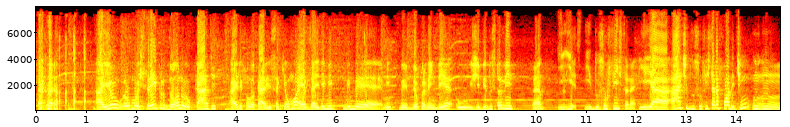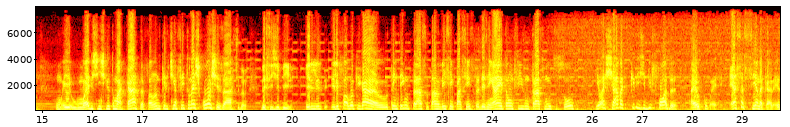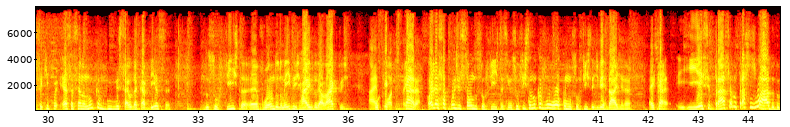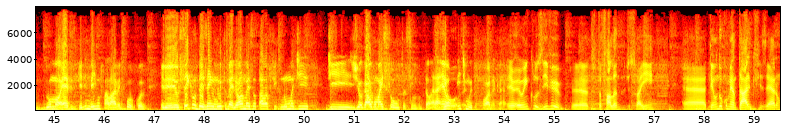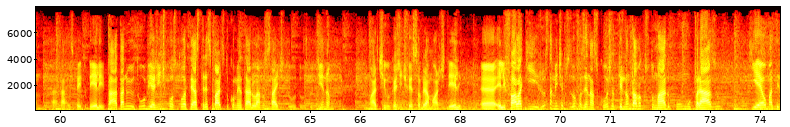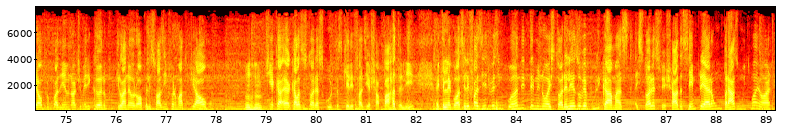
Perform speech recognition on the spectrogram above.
aí eu, eu mostrei pro dono o card, aí ele falou, cara, isso aqui é o Moebius. Aí ele me, me, me, me deu para vender o gibi do Stan Lee, né? E, e, do surfista, né? E a arte do surfista era foda. E tinha um, um, um, um, o Moebius tinha escrito uma carta falando que ele tinha feito nas coxas a arte do, desse gibi. Ele, ele falou que, cara, eu tentei um traço, tava meio sem paciência para desenhar, então fiz um traço muito solto. E eu achava aquele gibi foda. Aí eu, essa cena, cara, essa aqui foi, essa cena nunca me saiu da cabeça do surfista é, voando no meio dos raios do Galactus. Ah, é porque, foda isso aí, cara, cara, olha essa posição do surfista, assim, o surfista nunca voou como um surfista de verdade, né? É, cara, e, e, esse traço era o traço zoado do, do Moebius, que ele mesmo falava. Ele, pô, ele, eu sei que eu desenho muito melhor, mas eu tava numa de de jogar algo mais solto, assim. Então era é, realmente eu, muito foda, cara. Eu, eu inclusive, é, tô falando disso aí. É, tem um documentário que fizeram a, a, respeito dele, tá, tá no YouTube e a gente postou até as três partes do comentário lá no site do, do, do Dynamo, um artigo que a gente fez sobre a morte dele. É, ele fala que justamente ele precisou fazer nas coxas porque ele não estava acostumado com o prazo que é o material para o quadrinho norte-americano, porque lá na Europa eles fazem em formato de álbum. Uhum. Tinha aquelas histórias curtas que ele fazia chapado ali. Aquele negócio ele fazia de vez em quando e terminou a história ele resolvia publicar. Mas histórias fechadas sempre eram um prazo muito maior.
